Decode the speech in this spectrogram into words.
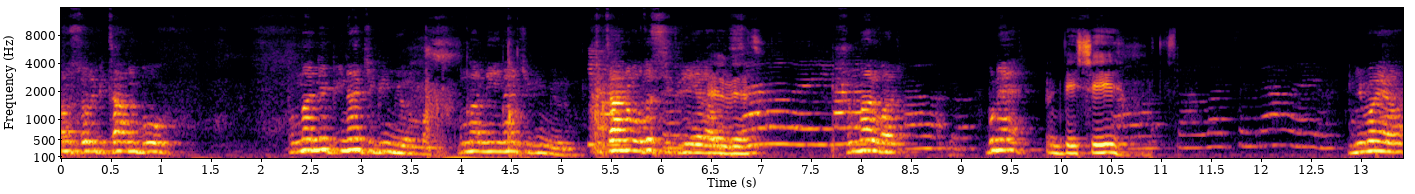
Ondan sonra bir tane bu. Bunlar ne inan ki bilmiyorum bak. Bunlar ne inan ki bilmiyorum. Bir tane oda spreyi yer almış. Evet. Şunlar var. Bu ne? De şey Nivea.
